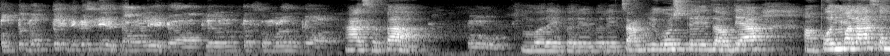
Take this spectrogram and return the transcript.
फक्त बघतोय ती कशी आहे चांगली आहे का आपल्याला नंतर समजेल का? असं का? हो बरे बरे बरे. चांगली गोष्ट आहे जाऊ द्या. पण मला असं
